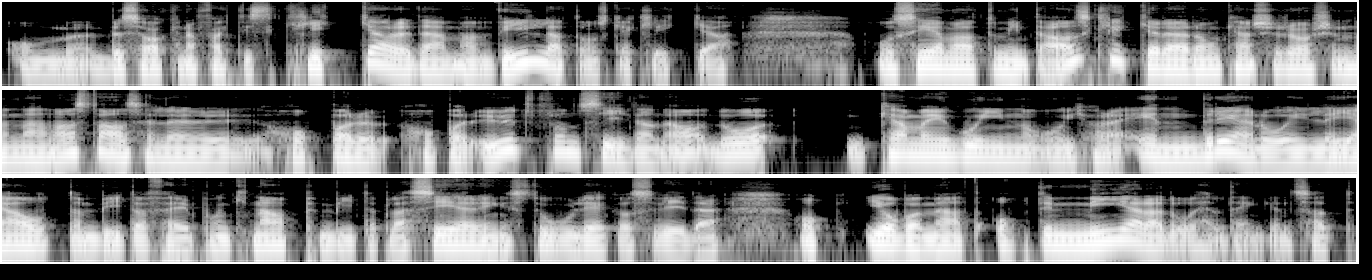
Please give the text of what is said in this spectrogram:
om besökarna faktiskt klickar där man vill att de ska klicka. Och ser man att de inte alls klickar där, de kanske rör sig någon annanstans eller hoppar, hoppar ut från sidan, ja då kan man ju gå in och göra ändringar då i layouten, byta färg på en knapp, byta placering, storlek och så vidare. Och jobba med att optimera då helt enkelt så att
